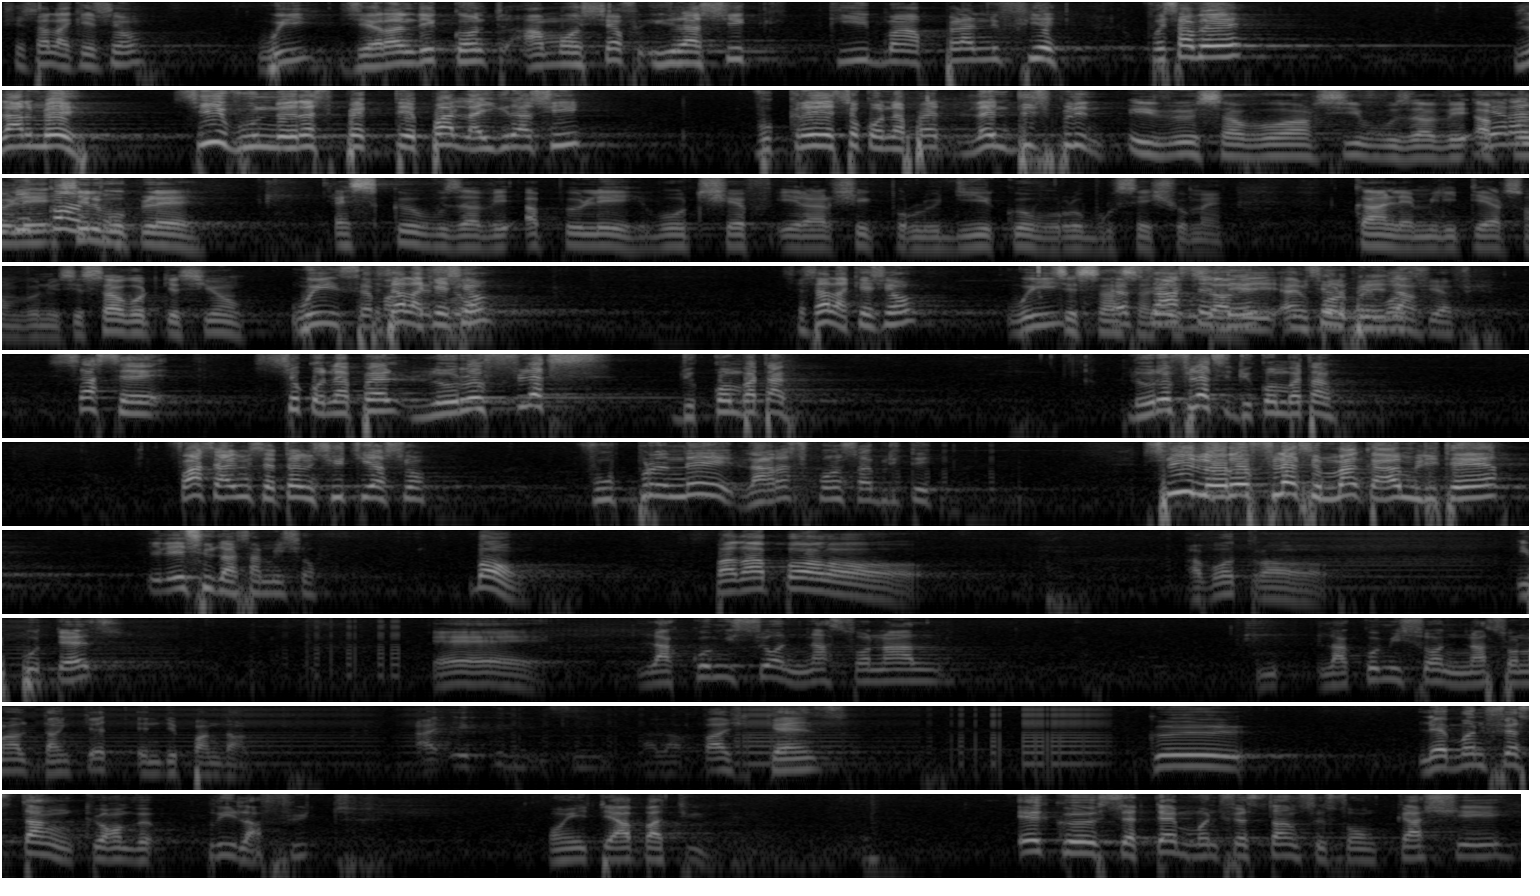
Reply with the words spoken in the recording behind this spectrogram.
C'est ça la question? Oui J'ai rendu compte à mon chef hiérarchique qui m'a planifié. Vous savez, l'armée, si vous ne respectez pas la hiérarchie, vous créez ce qu'on appelle l'indiscipline. Il veut savoir si vous avez appelé, s'il vous plaît, est-ce que vous avez appelé votre chef hiérarchique pour lui dire que vous rebroussez chemin quand les militaires sont venus? C'est ça votre question? Oui, c'est ça la question. C'est ça la question? Oui, C'est ça, Est-ce ça. que vous avez informé votre chef? Ça, c'est ce qu'on appelle le réflexe du combattant. Le réflexe du combattant. Face à une certaine situation, vous prenez la responsabilité. Si le réflexe manque à un militaire, il est sur dans sa mission. Bon, par rapport euh, à votre euh, hypothèse, eh, la commission nationale, la Commission nationale d'enquête indépendante a écrit ici à la page 15 que les manifestants qui ont pris la fuite ont été abattus et que certains manifestants se sont cachés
